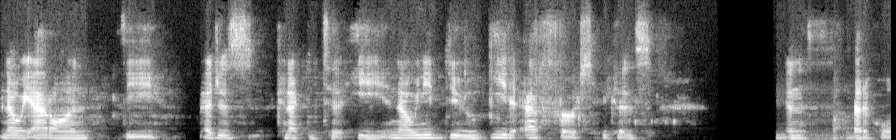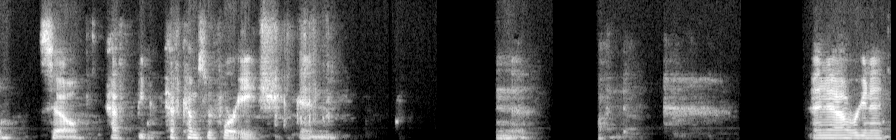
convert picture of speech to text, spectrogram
And now we add on the edges connected to E. And now we need to do E to F first because is alphabetical. So F, F comes before H in, and now we're going to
